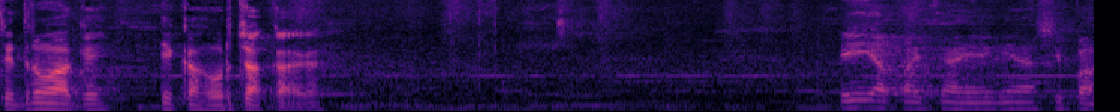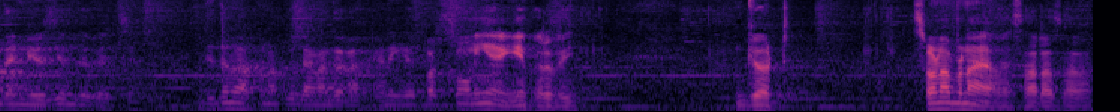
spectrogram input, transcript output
ਤੇ ਇਧਰੋਂ ਆ ਕੇ ਇੱਕ ਹੋਰ ਚੱਕ ਹੈਗਾ। ਇਹ ਆਪਾਂ ਇੱਥੇ ਆਏ ਹੈਗੇ ਆ ਸ਼ਿਪਾਂ ਦੇ ਮਿਊਜ਼ੀਅਮ ਦੇ ਵਿੱਚ। ਜਿਹਦੇ ਨਾਲ ਆਪਣਾ ਕੋਈ ਲੈਣਾ ਦੇਣਾ ਹੈ ਨਹੀਂ ਪਰ ਸੋਹਣੀਆਂ ਹੈਗੀਆਂ ਫਿਰ ਵੀ। ਗੁੱਡ ਸੋਹਣਾ ਬਣਾਇਆ ਹੋਇਆ ਸਾਰਾ ਸਾਰਾ।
